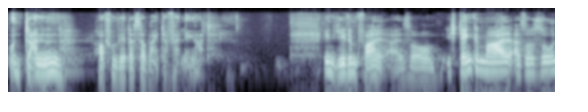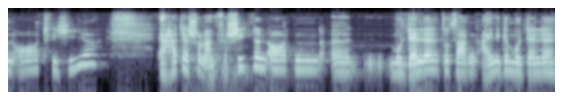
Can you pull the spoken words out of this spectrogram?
Und dann hoffen wir, dass er weiter verlängert. In jedem Fall. Also ich denke mal, also so ein Ort wie hier, er hat ja schon an verschiedenen Orten äh, Modelle, sozusagen einige Modelle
